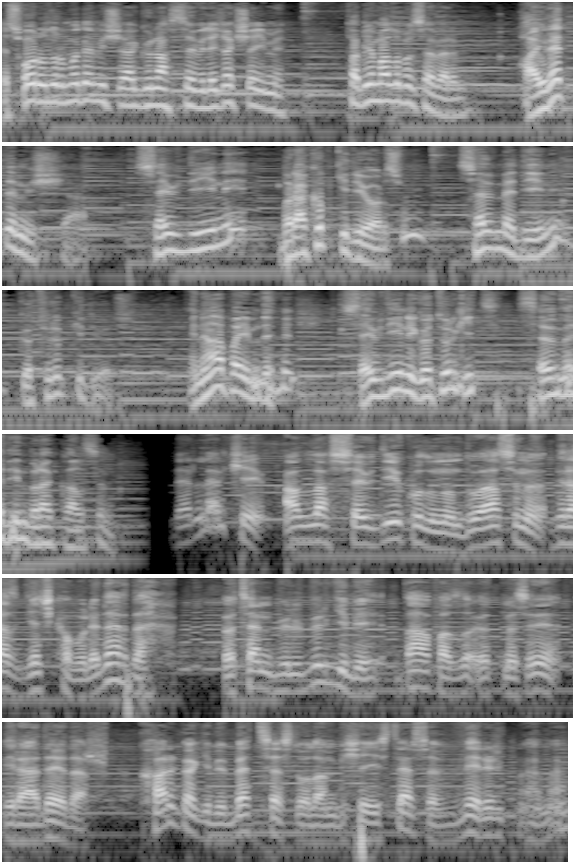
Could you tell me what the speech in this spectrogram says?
E sorulur mu demiş ya günah sevilecek şey mi? Tabii malımı severim. Hayret demiş ya. Sevdiğini bırakıp gidiyorsun, sevmediğini götürüp gidiyorsun. E ne yapayım demiş. Sevdiğini götür git, sevmediğin bırak kalsın. Derler ki Allah sevdiği kulunun duasını biraz geç kabul eder de öten bülbül gibi daha fazla ötmesini irade eder. Karga gibi bet sesli olan bir şey isterse verir hemen.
